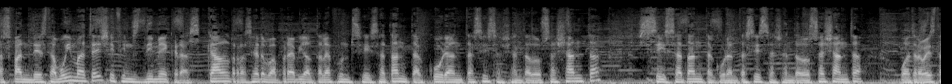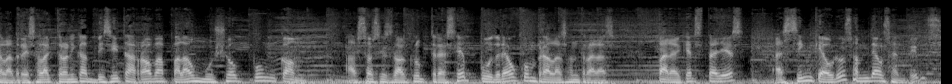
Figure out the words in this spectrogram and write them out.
es fan des d'avui mateix i fins dimecres. Cal reserva prèvia al telèfon 670 46 62 60, 670 46 62 60 o a través de l'adreça electrònica visita arroba palaumuixó.com. Els socis del Club 3C podreu comprar les entrades per a aquests tallers a 5 euros amb 10 cèntims.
